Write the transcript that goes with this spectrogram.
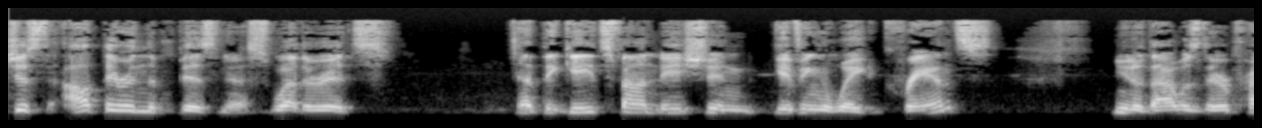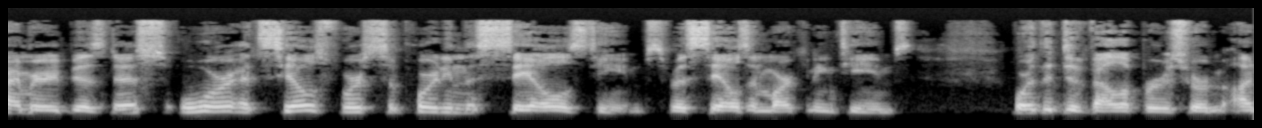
just out there in the business, whether it's at the Gates Foundation giving away grants, you know, that was their primary business, or at Salesforce supporting the sales teams, the sales and marketing teams, or the developers who are,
